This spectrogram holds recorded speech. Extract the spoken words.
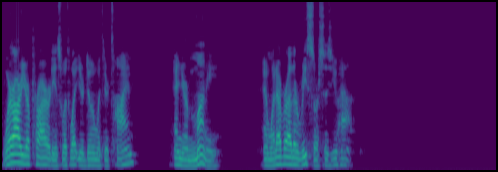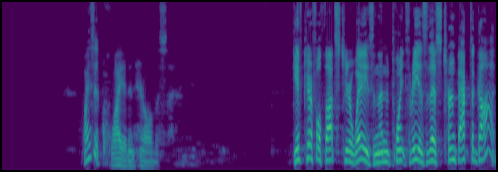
Where are your priorities with what you're doing with your time and your money and whatever other resources you have? Why is it quiet in here all of a sudden? Give careful thoughts to your ways. And then point three is this turn back to God.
